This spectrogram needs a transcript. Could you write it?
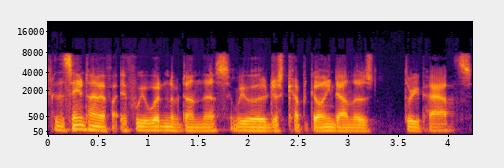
at the same time, if if we wouldn't have done this, and we would have just kept going down those three paths,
